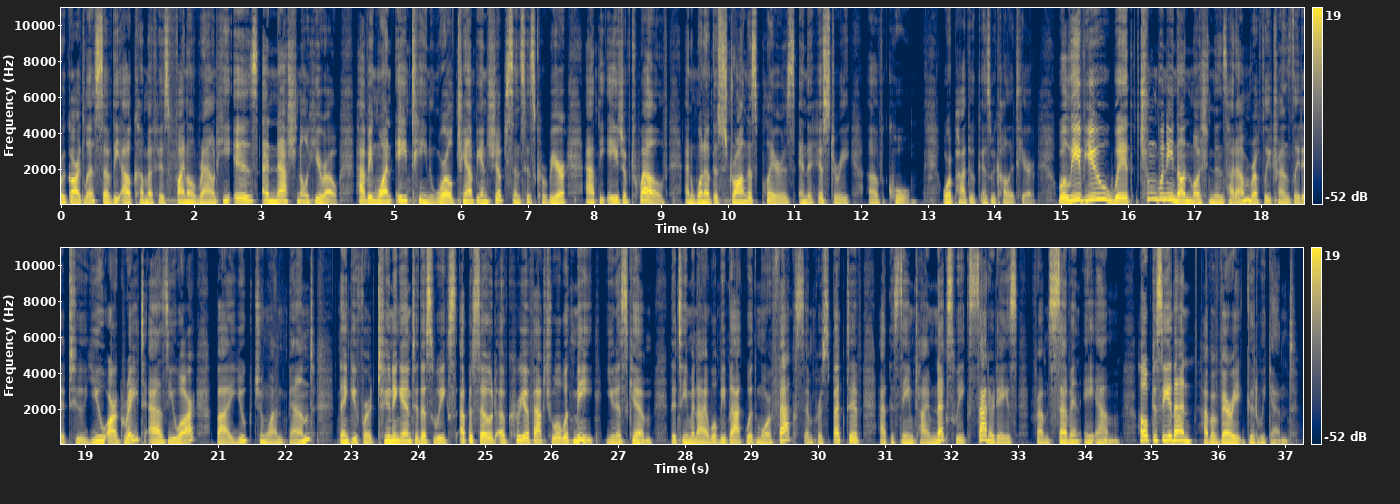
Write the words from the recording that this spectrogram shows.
Regardless of the outcome of his final round, he is a national hero, having won 18 world championships since his career at the age of 12 and one of the strongest players in the history of Go, or Baduk as we call it here. We'll leave you with 충분히 넌 멋있는 사람, roughly translated to You Are Great As You Are by Yuk Joongwan Band. Thank you for tuning in to this week's episode of Korea Factual with me, Eunice Kim. The team and I will be back with more facts and Perspective at the same time next week, Saturdays from 7 a.m. Hope to see you then. Have a very good weekend.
